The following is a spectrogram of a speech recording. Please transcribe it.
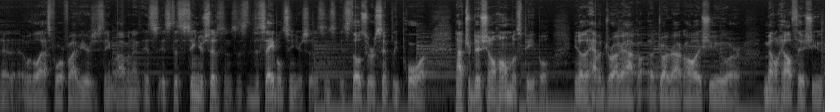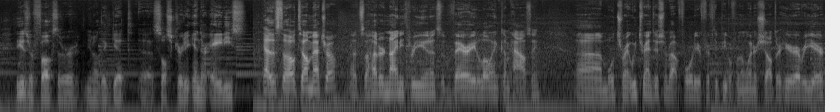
uh, over the last four or five years, you've seen, Bob? And it's, it's the senior citizens, it's the disabled senior citizens, it's those who are simply poor, not traditional homeless people, you know, that have a drug, alcohol, a drug or alcohol issue or mental health issue. These are folks that are, you know, they get uh, Social Security in their 80s. Yeah, this is the Hotel Metro. It's 193 units of very low-income housing. Um, we'll tra we transition about 40 or 50 people from the winter shelter here every year.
